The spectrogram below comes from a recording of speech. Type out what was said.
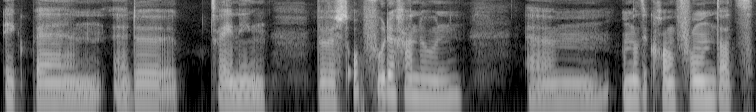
ik ben uh, de training bewust opvoeden gaan doen. Um, omdat ik gewoon vond dat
